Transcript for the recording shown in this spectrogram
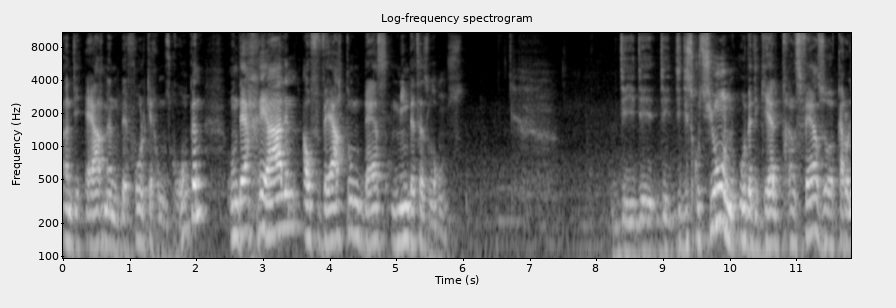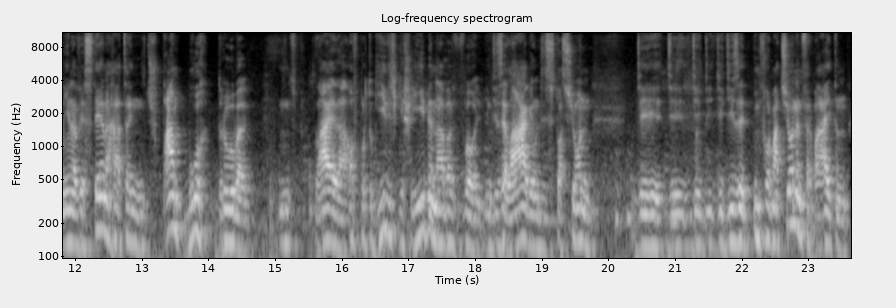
an die ärmeren Bevölkerungsgruppen und der realen Aufwertung des Mindestlohns. Die, die, die, die, Diskussion über die Geldtransfers, so Carolina Vestena hat ein spannendes Buch darüber leider auf Portugiesisch geschrieben, aber in dieser Lage und die Situation, die, die diese Informationen verbreiten,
